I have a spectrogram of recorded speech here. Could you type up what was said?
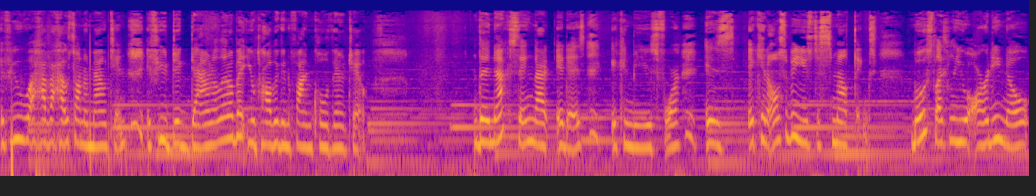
if you have a house on a mountain if you dig down a little bit you're probably going to find coal there too. The next thing that it is it can be used for is it can also be used to smelt things. Most likely you already know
